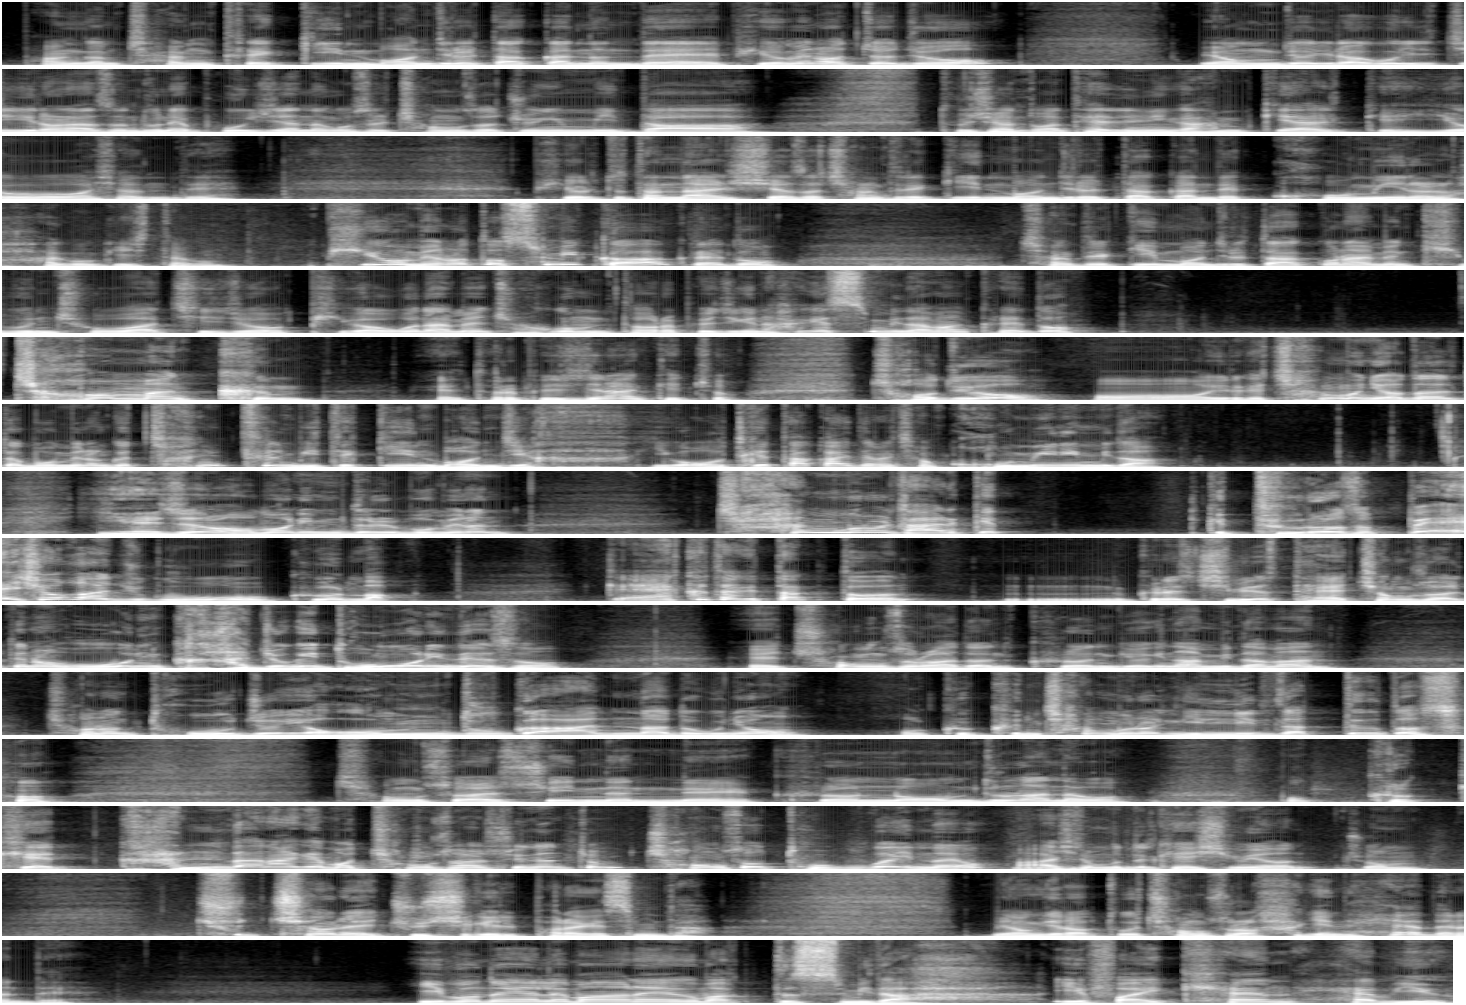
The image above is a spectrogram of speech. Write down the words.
방금 창틀에 낀 먼지를 닦았는데 비 오면 어쩌죠? 명절이라고 일찍 일어나서 눈에 보이지 않는 곳을 청소 중입니다. 두 시간 동안 테디님과 함께 할게요 하셨는데 비올 듯한 날씨여서 창틀에 낀 먼지를 닦았는데 고민을 하고 계시다고. 비 오면 어떻습니까? 그래도 창틀에 낀 먼지를 닦고 나면 기분 좋아지죠. 비가 오고 나면 조금 더럽혀지긴 하겠습니다만 그래도 처음만큼 예, 더럽혀지지는 않겠죠. 저도요, 어, 이렇게 창문 여닫을 때 보면은 그 창틀 밑에 끼인 먼지, 하, 이거 어떻게 닦아야 되나 참 고민입니다. 예전 어머님들 보면은 창문을 다 이렇게, 이렇게 들어서 빼셔가지고 그걸 막 깨끗하게 닦던, 음, 그래서 집에서 대청소할 때는 온 가족이 동원이 돼서 예, 청소를 하던 그런 기억이 납니다만 저는 도저히 엄두가 안 나더군요. 어, 그 큰 창문을 일일이 다 뜯어서 청소할 수 있는 네, 그런 엄두는 안 나고 뭐 그렇게 간단하게 뭐 청소할 수 있는 좀 청소 도구가 있나요? 아시는 분들 계시면 좀 추천해 주시길 바라겠습니다. 명절 앞두고 청소를 하긴 해야 되는데 이번에 엘레만의 음악 듣습니다. If I Can Have You.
